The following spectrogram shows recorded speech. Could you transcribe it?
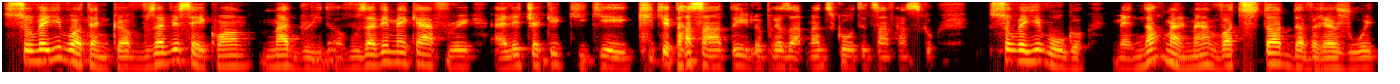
Surveillez votre handcuff. Vous avez Saquon, Matt Breida. Vous avez McCaffrey. Allez checker qui, qui, est, qui, est en santé là, présentement du côté de San Francisco. Surveillez vos gars. Mais normalement, votre stud devrait jouer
